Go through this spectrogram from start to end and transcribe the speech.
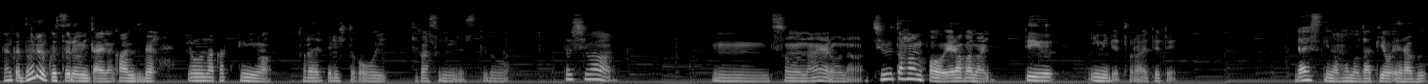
う。なんか努力するみたいな感じで、世の中的には捉えてる人が多い気がするんですけど、私は、うーん、そのなんやろうな、中途半端を選ばないっていう意味で捉えてて、大好きなものだけを選ぶ。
